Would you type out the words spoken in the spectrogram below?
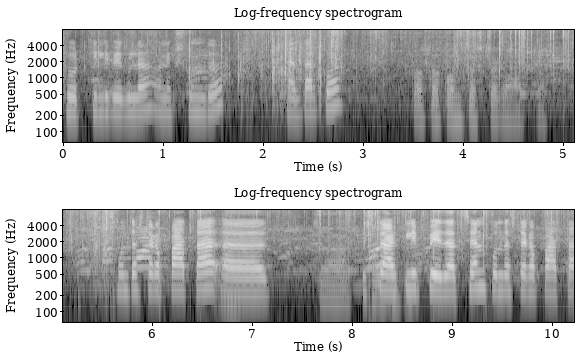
ঠোঁট ক্লিপ এগুলা অনেক সুন্দর। হ্যাঁ তারপর? পাতা পঞ্চাশ টাকা মাত্র। পঞ্চাশ টাকা পাতা স্টার ক্লিপ পেয়ে যাচ্ছেন। পঞ্চাশ টাকা পাতা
